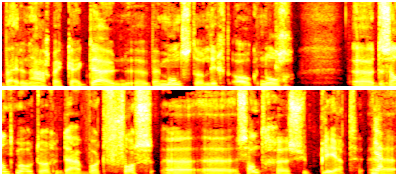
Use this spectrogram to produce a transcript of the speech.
bij Den Haag, bij Kijkduin, bij Monster, ligt ook nog de zandmotor, daar wordt fors zand gesupleerd ja.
